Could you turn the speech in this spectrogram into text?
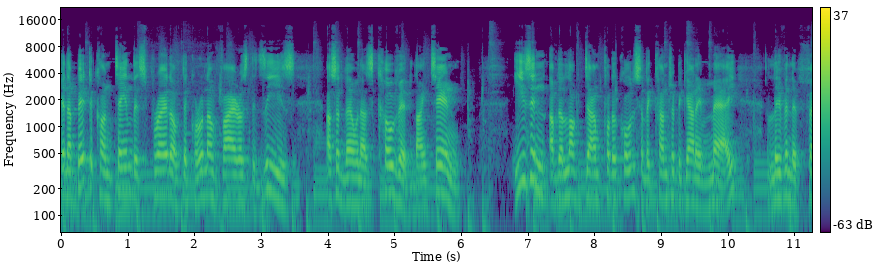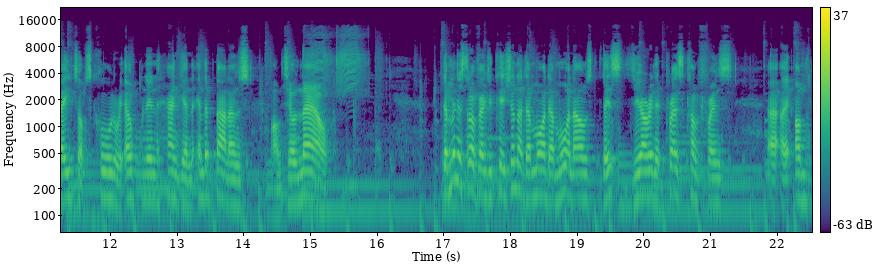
in a bid to contain the spread of the coronavirus disease, also known as COVID 19. Easing of the lockdown protocols in the country began in May, leaving the fate of school reopening hanging in the balance until now. The Minister of Education, Adamu Adamu, announced this during a press conference uh, on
